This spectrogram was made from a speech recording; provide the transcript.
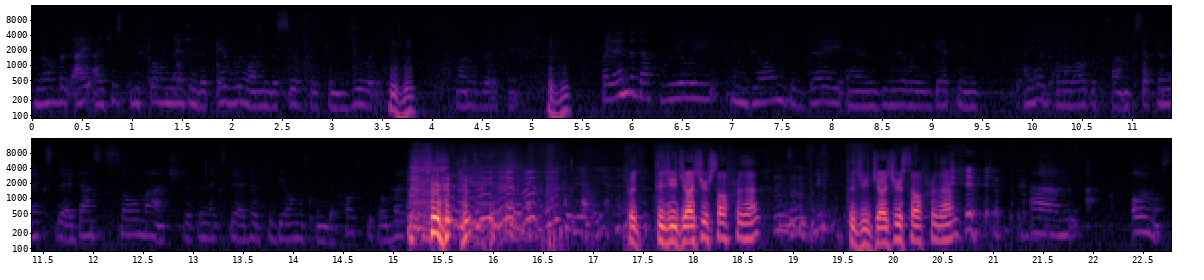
You know, but I, I just before imagined that everyone in the circle can do it. Mhm. One of the things. Mhm. But I ended up really enjoying the day and really getting. I had a lot of fun, except the next day I danced so much that the next day I had to be almost in the hospital. But really. But did you judge yourself for that? Did you judge yourself for that? Um, almost.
